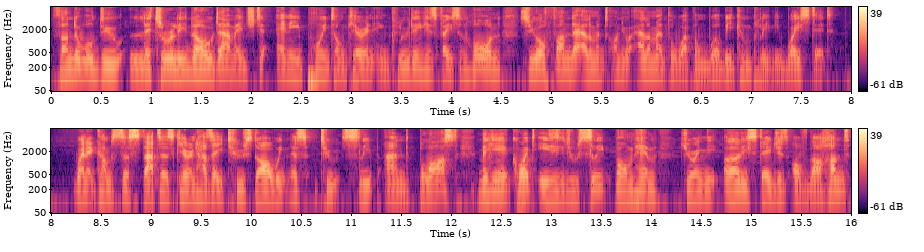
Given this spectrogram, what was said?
Thunder will do literally no damage to any point on Kirin, including his face and horn, so your Thunder element on your elemental weapon will be completely wasted. When it comes to status, Kirin has a 2-star weakness to Sleep and Blast, making it quite easy to sleep bomb him during the early stages of the hunt,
